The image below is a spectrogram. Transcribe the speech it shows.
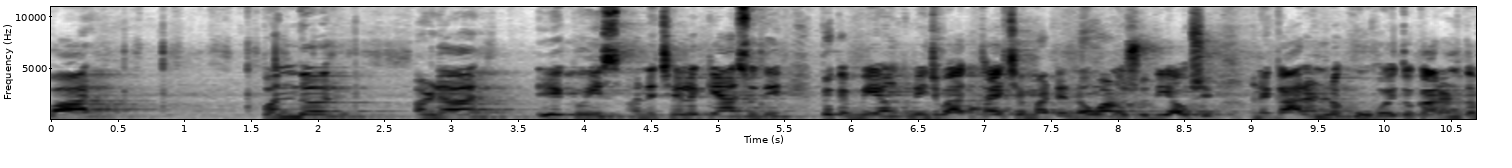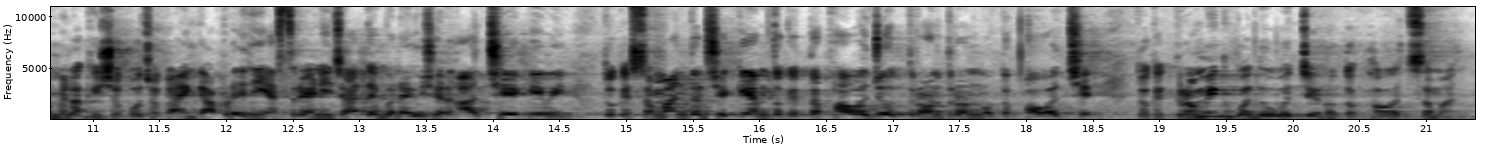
બાર, પંદર અઢાર, એકવીસ અને છેલ્લે ક્યાં સુધી? તો કે બે અંકની જ વાત થાય છે, માટે નવ્વાણું સુધી આવશે. અને કારણ લખવું હોય તો કારણ તમે લખી શકો છો, કારણ કે આપણે અહીંયા શ્રેણી જાતે બનાવી છે અને આ છે કેવી? તો કે સમાંતર છે કેમ? તો કે તફાવત જો ત્રણ ત્રણનો તફાવત છે. તો કે ક્રમિક પદો વચ્ચેનો તફાવત સમાન.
